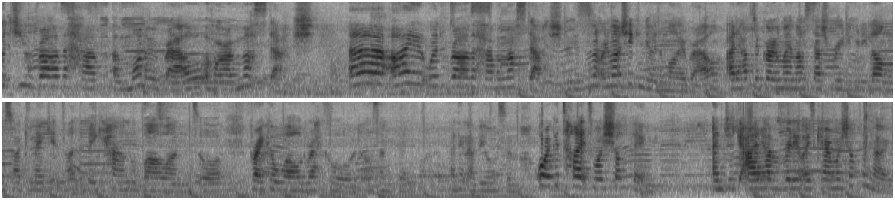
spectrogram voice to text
Would you rather have a monobrow or a mustache? Uh, I would rather have a mustache because there's not really much you can do with a monobrow. I'd have to grow my mustache really, really long so I can make it into like the big handlebar ones or break a world record or something. I think that'd be awesome. Or I could tie it to my shopping and just I'd have a brilliant way to carry my shopping home.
